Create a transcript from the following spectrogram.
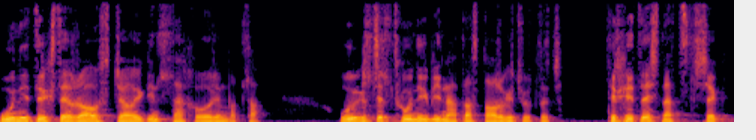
Үүний зэрэгсээ Роуз Жойгийн талаарх өөрийн бодлоо. Үргэлжил түүнийг би надаас дор гэж үзэж Тэр хизээш нац шиг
